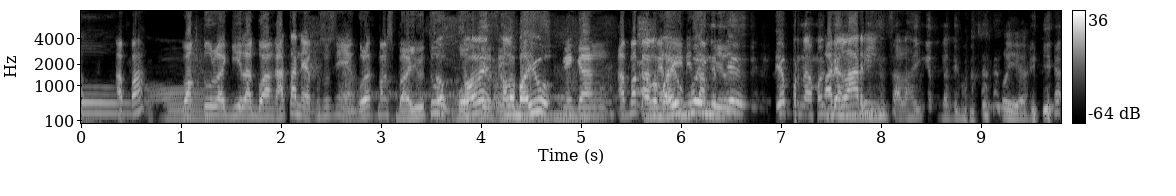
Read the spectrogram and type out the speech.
Oh. apa? Oh. Waktu lagi lagu angkatan ya khususnya ya. Gue liat Mas Bayu tuh So- soalnya sih. kalau Bayu, megang apa kalau kamera Bayu ini gue sambil ingetnya dia pernah megang. lari-lari. Salah inget berarti gue. Oh iya. Iya.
